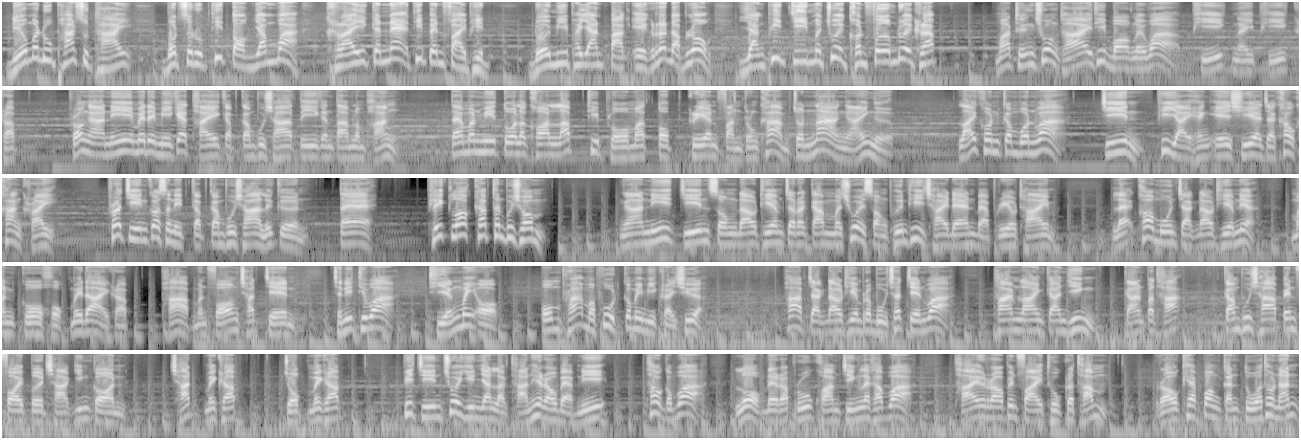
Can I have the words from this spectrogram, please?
เดี๋ยวมาดูพาร์ทสุดท้าย บทสรุปที่ตอกย้ำว่า ใครกันแน่ที่เป็นฝ่ายผิด โดยมีพยานปากเอกระดับโลก อย่างพี่จีนมาช่วยคอนเฟิร์มด้วยครับมาถึงช่วงท้ายที่บอกเลยว่าพีคในพีคครับ เพราะงานนี้ไม่ได้มีแค่ไทยกับกัมพูชาตีกันตามลำพัง แต่มันมีตัวละครลับที่โผล่มาตบเกรียนฝั่งตรงข้ามจนหน้าหงายเหงือบ หลายคนกังวลว่า จีนพี่ใหญ่แห่งเอเชียจะเข้าข้างใคร เพราะจีนก็สนิทกับกัมพูชาเหลือเกิน แต่พลิกล็อกครับท่านผู้ชม งานนี้จีนส่งดาวเทียมจารกรรมมาช่วยส่องพื้นที่ชายแดนแบบเรียลไทม์และข้อมูลจากดาวเทียมเนี่ยมันโกหกไม่ได้ครับ ภาพมันฟ้องชัดเจน ชนิดที่ว่า เถียงไม่ออก อมพระมาพูดก็ไม่มีใครเชื่อ ภาพจากดาวเทียมระบุชัดเจนว่าไทม์ไลน์การยิง การประทะ กัมพูชาเป็นฝ่ายเปิดฉากยิงก่อน ชัดไหมครับ จบไหมครับ พี่จีนช่วยยืนยันหลักฐานให้เราแบบนี้ เท่ากับว่า โลกได้รับรู้ความจริงแล้วครับว่าไทยเราเป็นฝ่ายถูกกระทำเราแค่ป้องกันตัวเท่านั้น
